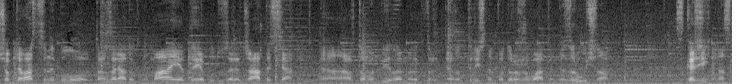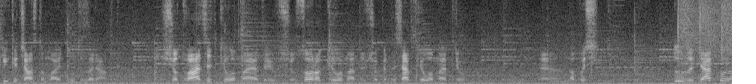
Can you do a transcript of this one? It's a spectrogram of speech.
Щоб для вас це не було, та зарядок немає, де я буду заряджатися, е, автомобілем електричним подорожувати незручно. Скажіть, наскільки часто мають бути зарядки? Що 20 км, що 40 км, що 50 км. Напишіть. Дуже дякую.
